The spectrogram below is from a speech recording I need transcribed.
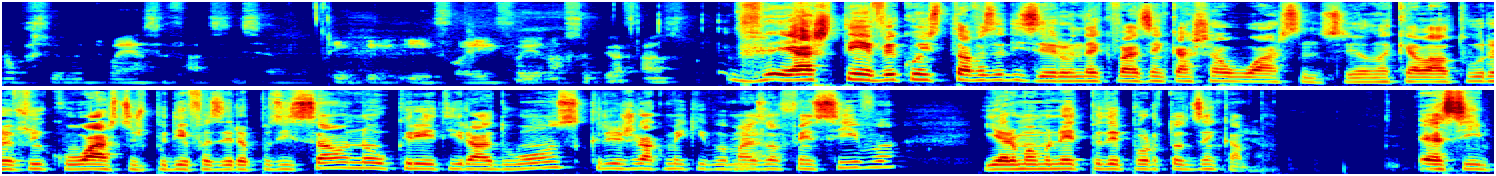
não percebi muito bem essa fase, sinceramente. E, e, foi, foi a nossa pior fase. Eu acho que tem a ver com isso que estavas a dizer. Onde é que vais encaixar o Arsenal? Ele naquela altura viu que o Arsenal podia fazer a posição, não o queria tirar do 11, queria jogar com uma equipa mais yeah. ofensiva e era uma maneira de poder pôr todos em campo. É assim,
